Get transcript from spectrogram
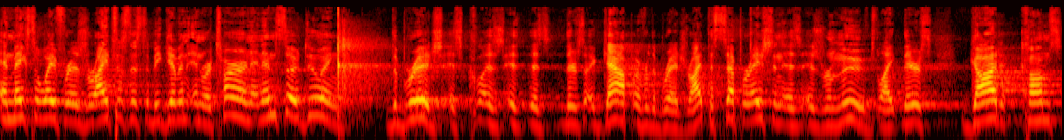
and makes a way for his righteousness to be given in return. And in so doing, the bridge is, is, is, is, there's a gap over the bridge, right? The separation is, is removed. Like there's God comes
